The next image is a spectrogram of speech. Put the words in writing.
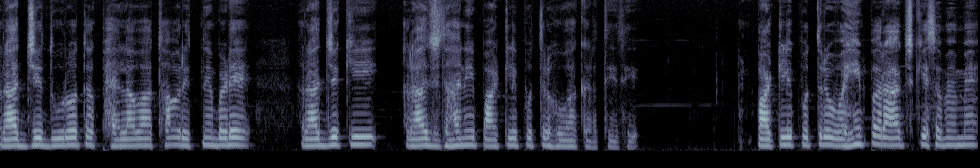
राज्य दूरों तक फैला हुआ था और इतने बड़े राज्य की राजधानी पाटलिपुत्र हुआ करती थी। पाटलिपुत्र वहीं पर आज के समय में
